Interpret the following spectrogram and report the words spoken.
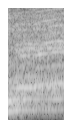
Yeah.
